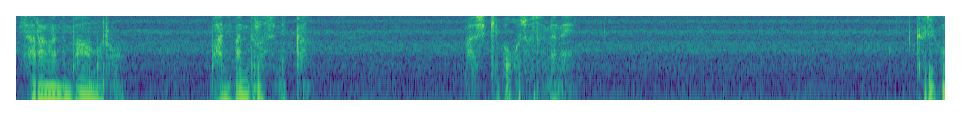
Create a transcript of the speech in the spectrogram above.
사랑하는 마음으로 많이 만들었으니까 맛있게 먹어줬으면 해. 그리고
